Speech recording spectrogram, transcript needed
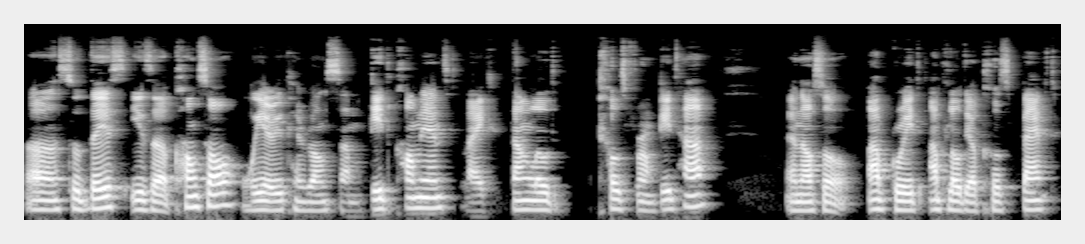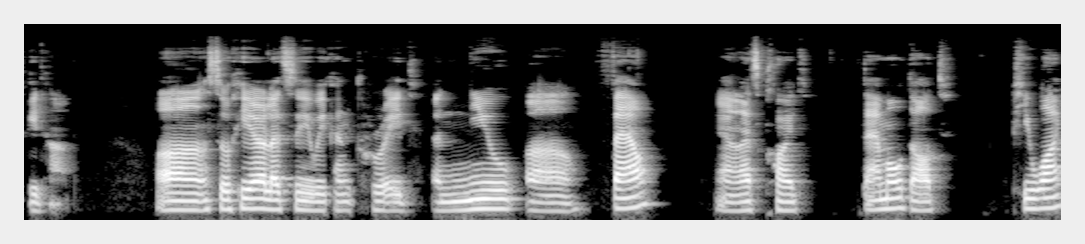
uh, so this is a console where you can run some git commands like download codes from GitHub and also upgrade, upload your codes back to GitHub. Uh, so here, let's see, we can create a new uh, file and let's call it demo.py.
